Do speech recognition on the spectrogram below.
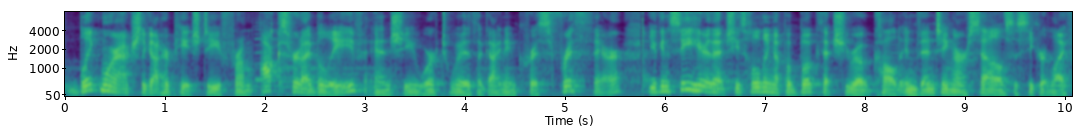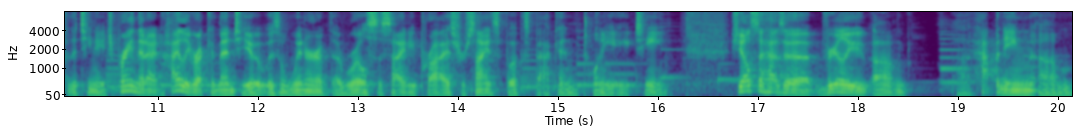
Blakemore actually got her PhD from Oxford, I believe, and she worked with a guy named Chris Frith there. You can see here that she's holding up a book that she wrote called Inventing Ourselves, The Secret Life of the Teenage Brain that I'd highly recommend to you. It was a winner of the Royal Society Prize for Science Books back in 2018. She also has a really um, uh, happening um,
